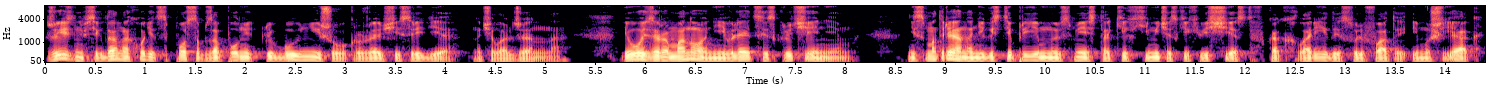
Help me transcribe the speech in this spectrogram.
«Жизнь всегда находит способ заполнить любую нишу в окружающей среде», – начала Дженна. «И озеро Мано не является исключением. Несмотря на негостеприимную смесь таких химических веществ, как хлориды, сульфаты и мышьяк,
